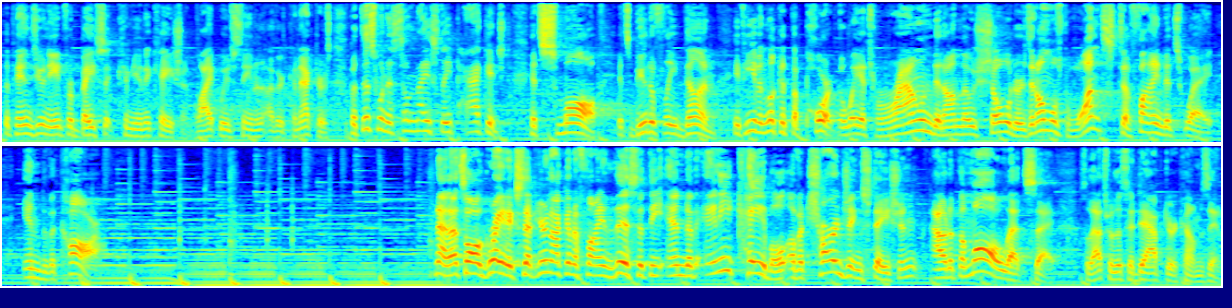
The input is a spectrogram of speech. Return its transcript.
the pins you need for basic communication, like we've seen in other connectors. But this one is so nicely packaged. It's small, it's beautifully done. If you even look at the port, the way it's rounded on those shoulders, it almost wants to find its way into the car. Now, that's all great, except you're not going to find this at the end of any cable of a charging station out at the mall, let's say. So that's where this adapter comes in.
